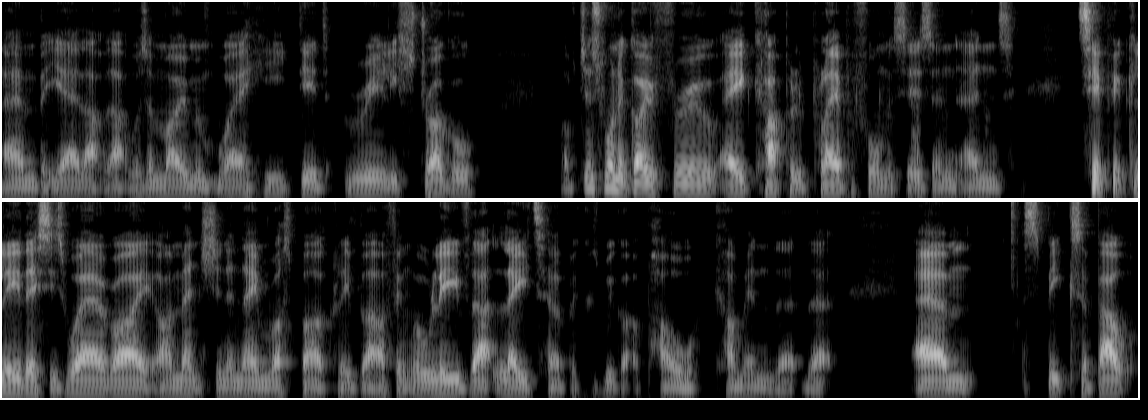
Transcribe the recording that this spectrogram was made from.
Um, but yeah, that that was a moment where he did really struggle. I just want to go through a couple of player performances, and and typically this is where I I mention the name Ross Barkley, but I think we'll leave that later because we've got a poll coming that that um, speaks about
